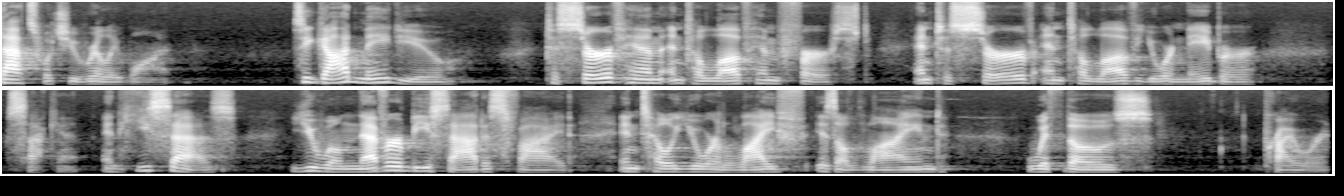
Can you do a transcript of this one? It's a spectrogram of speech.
that's what you really want. See, God made you to serve Him and to love Him first, and to serve and to love your neighbor second. And He says, you will never be satisfied until your life is aligned with those priorities.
